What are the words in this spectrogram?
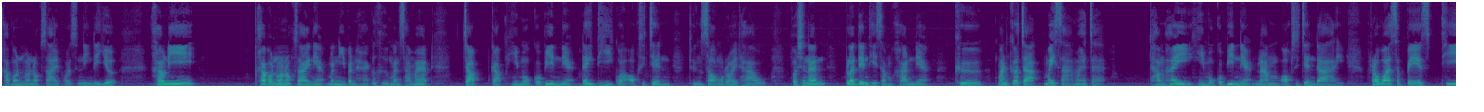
คาร์บอนมอนอกไซด์ poisoning ได้เยอะ คราวนี้คาร์บอนมอนอกไซด์เนี่ยมันมีปัญหาก็คือมันสามารถจับกับฮีโมโกลบินเนี่ยได้ดีกว่าออกซิเจนถึง 200 เท่า เพราะฉะนั้นประเด็นที่สำคัญเนี่ยคือมันก็จะไม่สามารถจะ ทำให้ฮีโมโกลบินเนี่ยนำออกซิเจนได้ เพราะว่า space ที่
